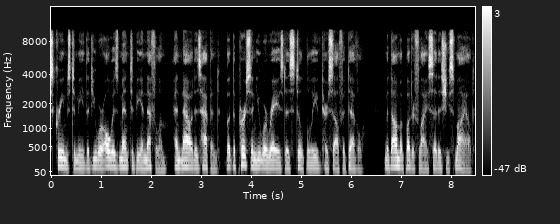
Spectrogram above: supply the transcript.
screams to me that you were always meant to be a Nephilim, and now it has happened, but the person you were raised as still believed herself a devil. Madama Butterfly said as she smiled.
